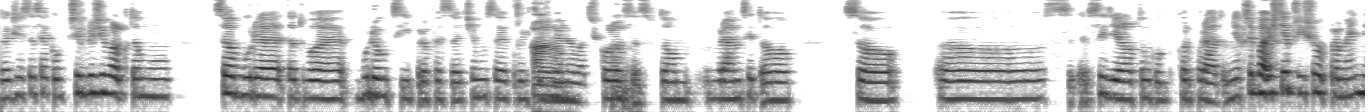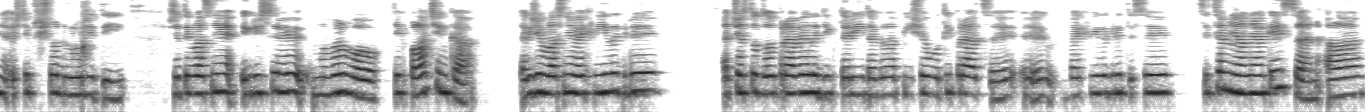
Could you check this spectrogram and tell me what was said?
takže jsi se jako přibližoval k tomu, co bude ta tvoje budoucí profese, čemu se jakoby chceš Ano. věnovat. Školil ses v tom, v rámci toho, co uh, si, dělal v tom ko- korporátu. Mně třeba ještě přišlo, promiň, mně ještě přišlo důležitý, že ty vlastně, i když jsi mluvil o těch palačinkách, takže vlastně ve chvíli, kdy a často to právě lidi, kteří takhle píšou o té práci, eh, ve chvíli, kdy ty si sice měl nějaký sen, ale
